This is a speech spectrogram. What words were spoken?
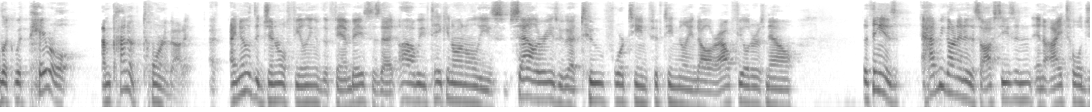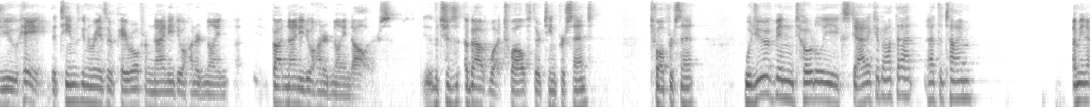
look with payroll. I'm kind of torn about it. I, I know the general feeling of the fan base is that ah, we've taken on all these salaries. We've got two 14, 15 million dollar outfielders now. The thing is, had we gone into this offseason and I told you, hey, the team's going to raise their payroll from 90 to 100 million, about 90 to 100 million dollars, which is about what 12, 13 percent, 12 percent. Would you have been totally ecstatic about that at the time? I mean,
